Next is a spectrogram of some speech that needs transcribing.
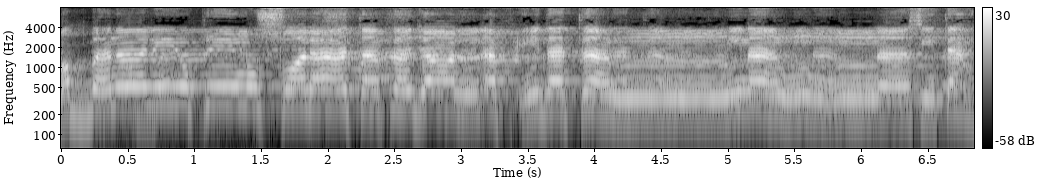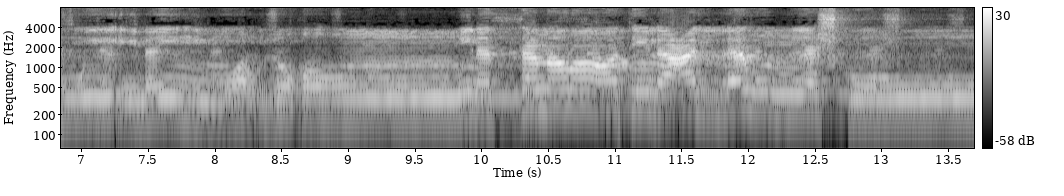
ربنا ليقيموا الصلاة فاجعل أفئدة من الناس تهوي إليهم وارزقهم من الثمرات لعلهم يشكرون.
